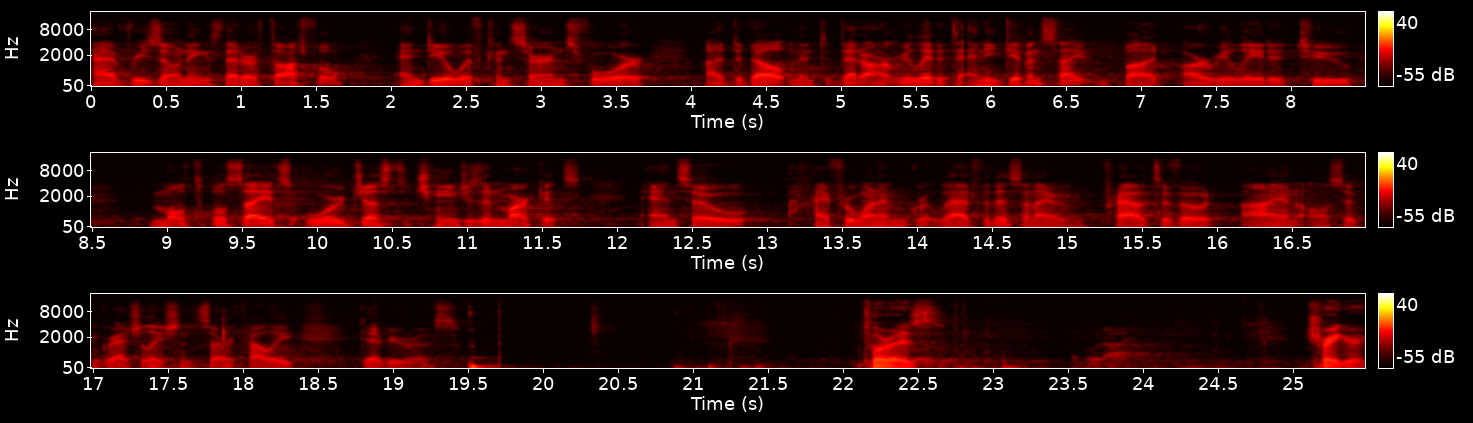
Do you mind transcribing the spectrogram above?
have rezonings that are thoughtful and deal with concerns for uh, development that aren't related to any given site, but are related to multiple sites or just changes in markets. And so I, for one, am glad for this, and I'm proud to vote aye, and also congratulations to our colleague Debi Rose. Torres. I. Treyger.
